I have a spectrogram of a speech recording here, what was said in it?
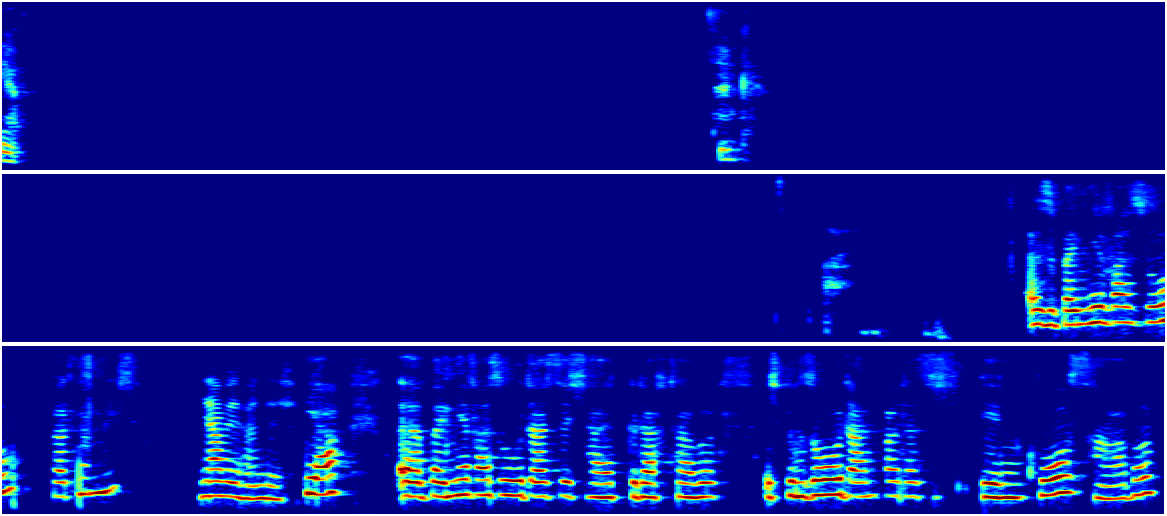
Ja. Danke. Also bei mir war so, hört man mich? Ja, wir hören dich. Ja, äh, bei mir war so, dass ich halt gedacht habe, ich bin so dankbar, dass ich den Kurs habe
